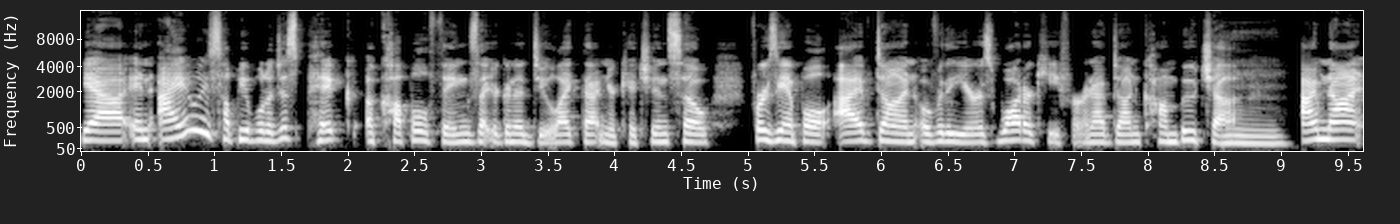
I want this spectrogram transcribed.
Yeah, and I always tell people to just pick a couple things that you're going to do like that in your kitchen. So, for example, I've done over the years water kefir and I've done kombucha. Mm, I'm not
